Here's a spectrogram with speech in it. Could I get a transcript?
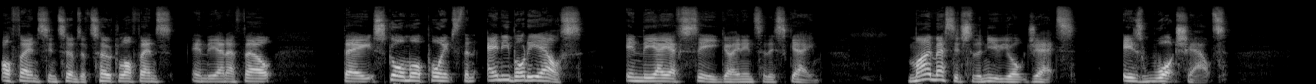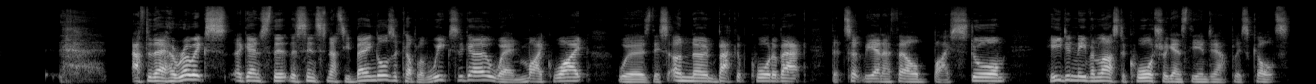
offense in terms of total offense in the NFL. They score more points than anybody else in the AFC going into this game. My message to the New York Jets is watch out. After their heroics against the, the Cincinnati Bengals a couple of weeks ago, when Mike White was this unknown backup quarterback that took the NFL by storm, he didn't even last a quarter against the Indianapolis Colts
